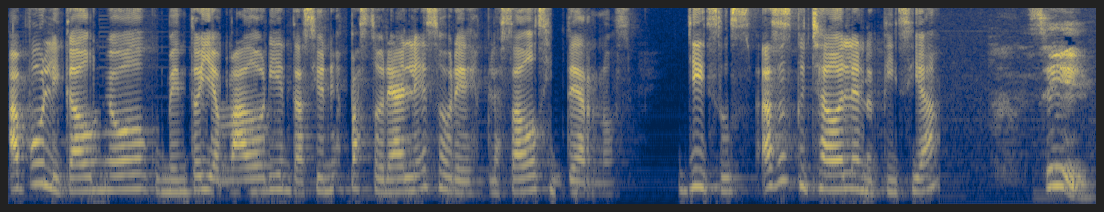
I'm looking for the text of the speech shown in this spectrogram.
ha publicado un nuevo documento llamado Orientaciones Pastorales sobre Desplazados Internos. Jesus, ¿has escuchado la noticia? Sí,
